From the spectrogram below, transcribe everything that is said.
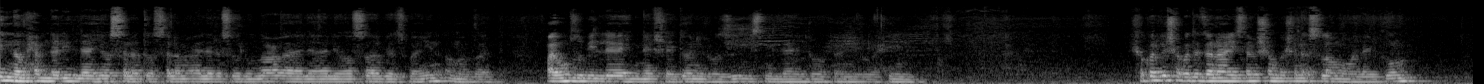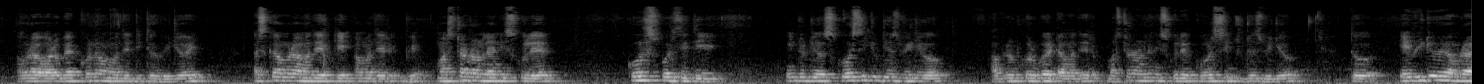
إن الحمد لله والصلاة والسلام على رسول الله وعلى آله وصحبه أجمعين أما بعد أعوذ بالله من الشيطان الرجيم بسم الله الرحمن الرحيم সকলকে স্বাগত জানাই ইসলামী সম্ভাষণ আসসালামু আলাইকুম আমরা আবারও ব্যাক করলাম আমাদের দ্বিতীয় ভিডিওয় আজকে আমরা আমাদেরকে আমাদের মাস্টার অনলাইন স্কুলের কোর্স পরিস্থিতি introduce course introduce video upload করব। এটা আমাদের মাস্টার অনলাইন স্কুলের কোর্স ইন্ট্রোডিউস ভিডিও তো এই ভিডিওয়ে আমরা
